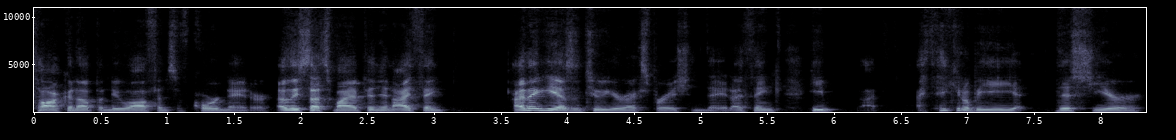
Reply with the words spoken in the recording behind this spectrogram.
talking up a new offensive coordinator. At least that's my opinion. I think i think he has a two year expiration date. I think he i think it'll be this year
